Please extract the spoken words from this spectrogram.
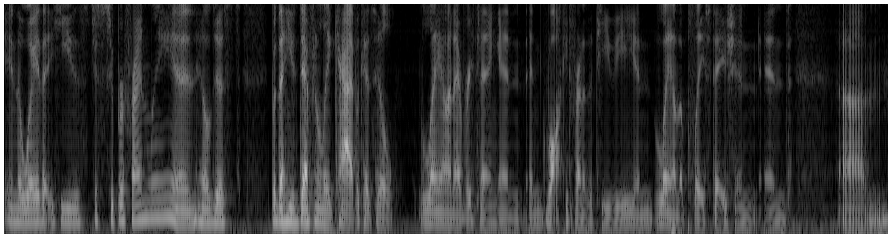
in the way that he's just super friendly and he'll just but then he's definitely a cat because he'll lay on everything and and walk in front of the TV and lay on the PlayStation and Um,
